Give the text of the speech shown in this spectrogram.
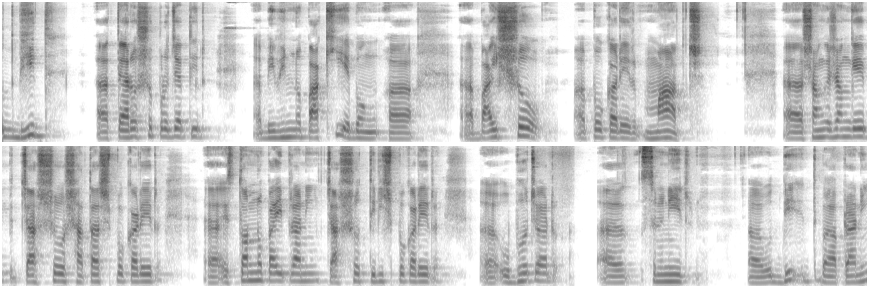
উদ্ভিদ তেরোশো প্রজাতির বিভিন্ন পাখি এবং বাইশশো প্রকারের মাছ। সঙ্গে সঙ্গে চারশো সাতাশ প্রকারের স্তন্যপায়ী প্রাণী, চারশো তিরিশ প্রকারের উভচর শ্রেণির উদ্ভিদ বা প্রাণী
